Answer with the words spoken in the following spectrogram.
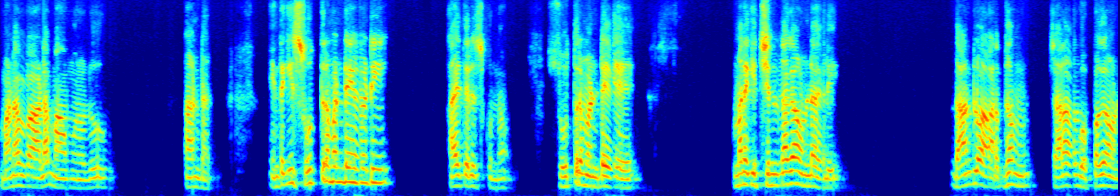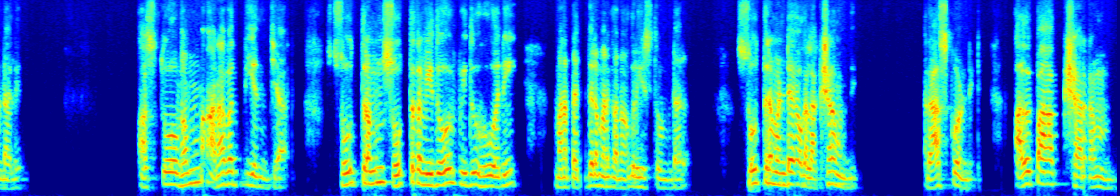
మనవాడ మామునులు అంటారు. ఇంతకీ సూత్రం అంటే ఏమిటి? అది తెలుసుకుందాం. సూత్రం అంటే మనకి చిన్నగా ఉండాలి. దాంట్లో అర్థం చాలా గొప్పగా ఉండాలి. అస్తోభం అనవద్యంచ. సూత్రం సూత్ర విధో విదుహు అని మన పెద్దలు మనకు అనుగ్రహిస్తూ ఉంటారు. సూత్రం అంటే ఒక లక్షణం ఉంది. రాసుకోండి. అల్పాక్షరం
